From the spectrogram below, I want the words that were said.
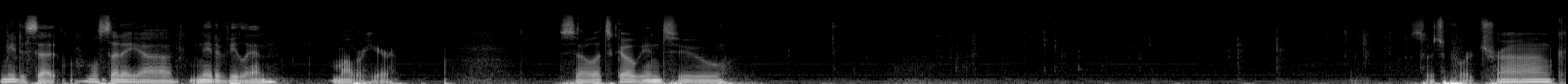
We need to set, we'll set a uh, native VLAN while we're here. So let's go into switch port trunk,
